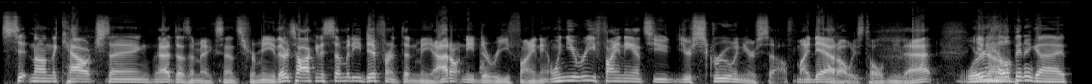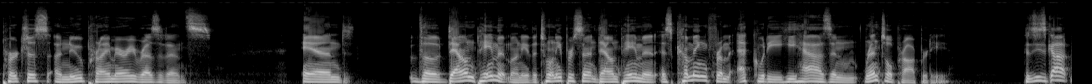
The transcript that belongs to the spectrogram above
sitting on the couch saying that doesn't make sense for me. They're talking to somebody different than me. I don't need to refinance. When you refinance, you you're screwing yourself. My dad always told me that. We're You know? helping a guy purchase a new primary residence, and the down payment money, the 20% down payment, is coming from equity he has in rental property. Because he's got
